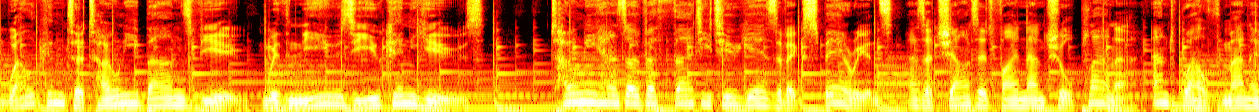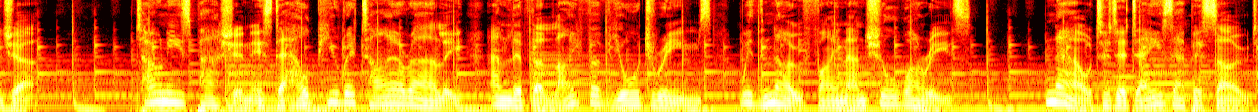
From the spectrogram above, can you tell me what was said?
Welcome to Tony Byrne's View with news you can use. Tony has over 32 years of experience as a chartered financial planner and wealth manager. Tony's passion is to help you retire early and live the life of your dreams with no financial worries. Now to today's episode.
